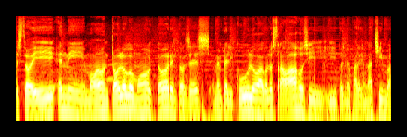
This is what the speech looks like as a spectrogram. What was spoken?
estoy en mi modo ontólogo, modo doctor, entonces me empeliculo, hago los trabajos y, y pues me parece una chimba.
